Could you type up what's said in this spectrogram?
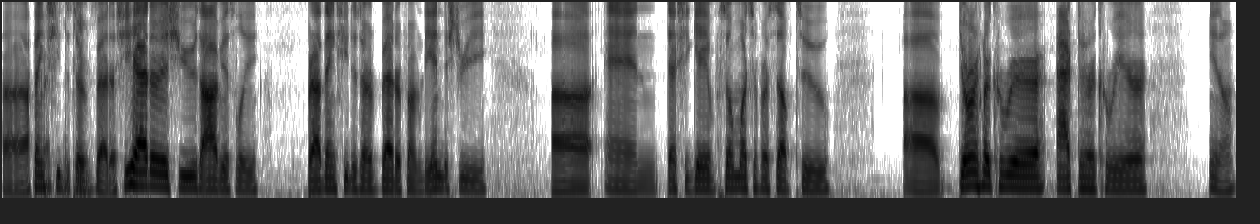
Uh, I think Rest she deserved peace. better. She had her issues, obviously, but I think she deserved better from the industry, uh, and that she gave so much of herself to uh, during her career, after her career, you know.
